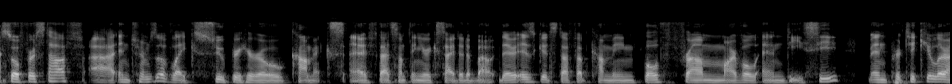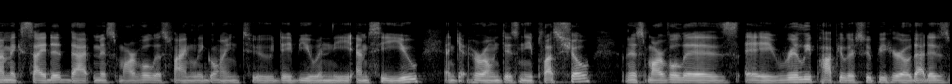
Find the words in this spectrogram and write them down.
So, first off, uh, in terms of like superhero comics, if that's something you're excited about, there is good stuff upcoming, both from Marvel and DC. In particular, I'm excited that Miss Marvel is finally going to debut in the MCU and get her own Disney Plus show. Miss Marvel is a really popular superhero that is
